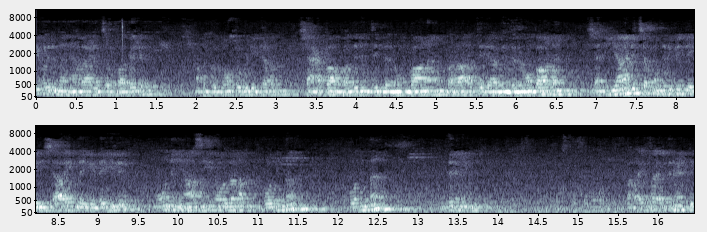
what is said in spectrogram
ഈ വരുന്ന ഞായറാഴ്ച പകൽ നമുക്ക് നോമ്പ് പിടിക്കണം. ഷാബാം പതിനഞ്ചിന്റെ നോമ്പാണ്. ബറാത്തിരാവിന്റെ നോമ്പാണ്. ശനിയാഴ്ച മുതിരിവിന്റെ ഇഷായിന്റെ ഇടയിൽ മൂന്ന് യാസീൻ ഓതണം. ഒന്ന് ഒന്ന് ഇതിനു വേണ്ടി പറയപ്പ എന്തിനു വേണ്ടി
